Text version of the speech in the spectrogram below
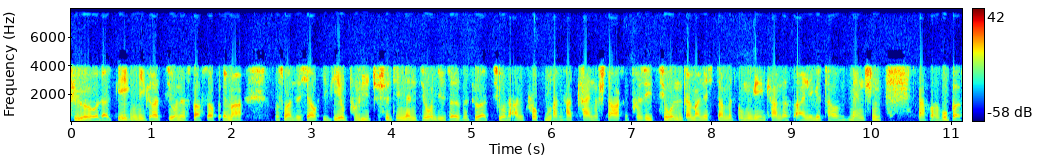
für oder gegen Migration ist, was auch immer, muss man sich auch die geopolitische Dimension dieser Situation angucken. Man hat keine starke Position, wenn man nicht damit umgehen kann, dass einige tausend Menschen nach Europa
